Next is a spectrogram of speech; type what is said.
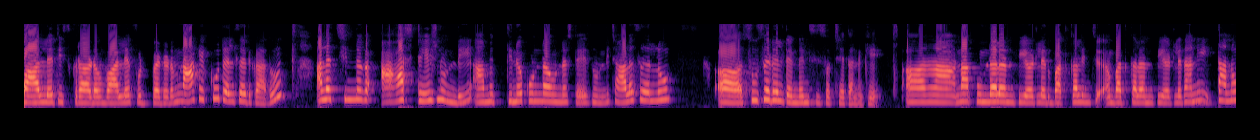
వాళ్ళే తీసుకురావడం వాళ్ళే ఫుడ్ పెట్టడం నాకు ఎక్కువ తెలిసేది కాదు. అలా చిన్నగా ఆ స్టేజ్ నుండి ఆమె తినకుండా ఉన్న స్టేజ్ నుండి చాలాసార్లు సూసైడల్ టెండెన్సీస్ వచ్చాయి తనకి. నాకు ఉండాలనిపించట్లేదు బతకాలి బతకాలనిపించట్లేదు అని తను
